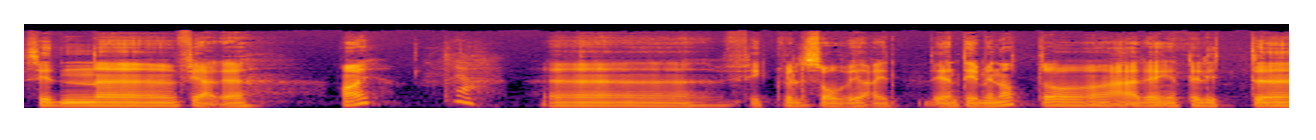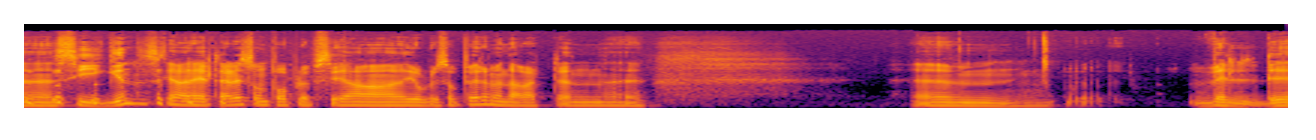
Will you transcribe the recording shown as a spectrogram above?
siden eh, 4. mai. Ja. Eh, fikk vel sove i én en time i natt og er egentlig litt uh, sigen, skal jeg være helt ærlig, sånn på oppløpssida av jordbruksoppgjøret. Men det har vært en uh, um, veldig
